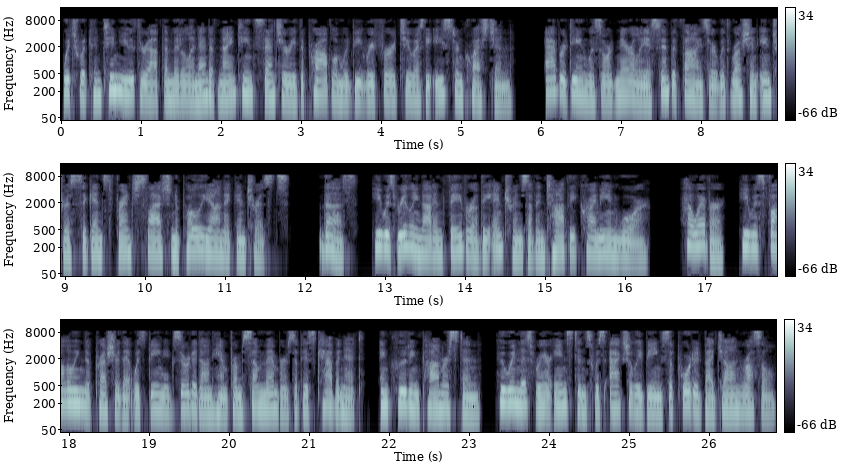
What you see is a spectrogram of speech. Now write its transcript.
which would continue throughout the middle and end of 19th century the problem would be referred to as the Eastern Question. Aberdeen was ordinarily a sympathizer with Russian interests against French-slash-Napoleonic interests. Thus, he was really not in favor of the entrance of into the Crimean War. However, he was following the pressure that was being exerted on him from some members of his cabinet, including Palmerston, who in this rare instance was actually being supported by John Russell,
